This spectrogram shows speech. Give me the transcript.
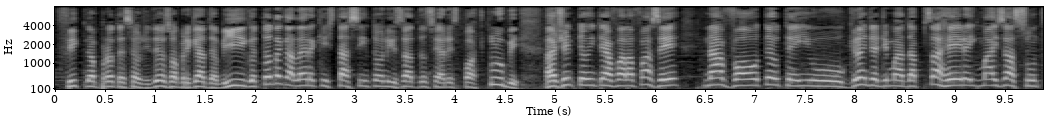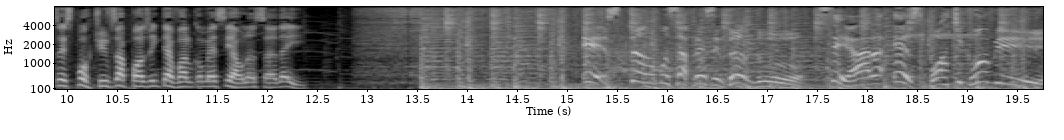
Fique na proteção de Deus, obrigado, amiga. Toda a galera que está sintonizada no Ceará Esporte Clube, a gente tem um intervalo a fazer. Na volta eu tenho o grande Admar da Pissarreira e mais assuntos esportivos após o intervalo comercial. Não sai daí. Estamos apresentando Seara Esporte Clube.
